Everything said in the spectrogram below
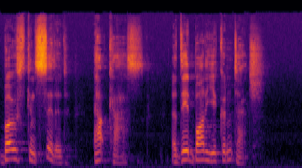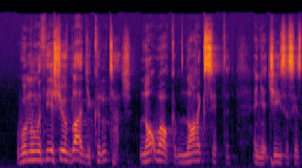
both considered outcasts. A dead body you couldn't touch, a woman with the issue of blood you couldn't touch, not welcome, not accepted. And yet Jesus says,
